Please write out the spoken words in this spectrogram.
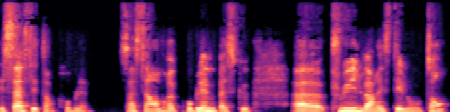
Et ça, c'est un problème. Ça, c'est un vrai problème parce que plus il va rester longtemps,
